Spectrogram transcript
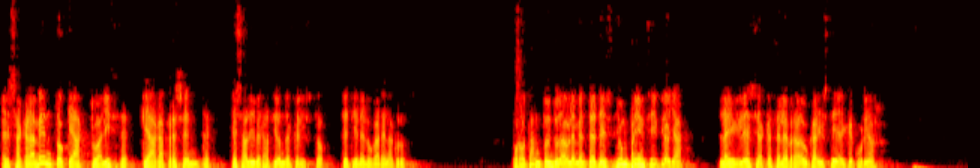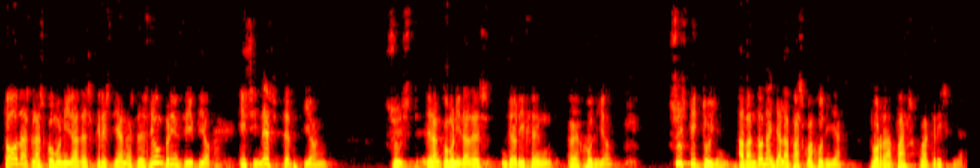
el sacramento que actualice, que haga presente esa liberación de Cristo que tiene lugar en la cruz. Por lo tanto, indudablemente, desde un principio ya, la iglesia que celebra la Eucaristía, y qué curioso, todas las comunidades cristianas, desde un principio y sin excepción, eran comunidades de origen eh, judío, sustituyen, abandonan ya la Pascua judía por la Pascua cristiana.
